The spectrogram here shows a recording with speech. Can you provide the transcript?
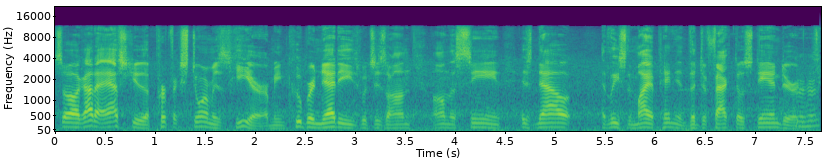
So I got to ask you, the perfect storm is here. I mean, Kubernetes, which is on, on the scene, is now at least in my opinion, the de facto standard mm -hmm.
